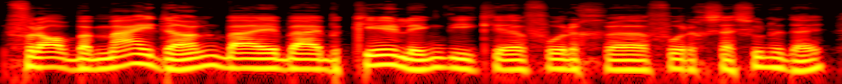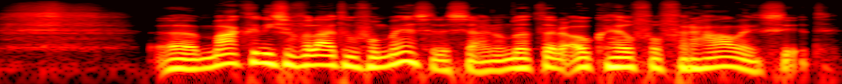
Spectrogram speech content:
vooral bij mij dan, bij, bij Bekeerling, die ik uh, vorig, uh, vorig seizoenen deed, maakte niet zoveel uit hoeveel mensen er zijn, omdat er ook heel veel verhaal in zit.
